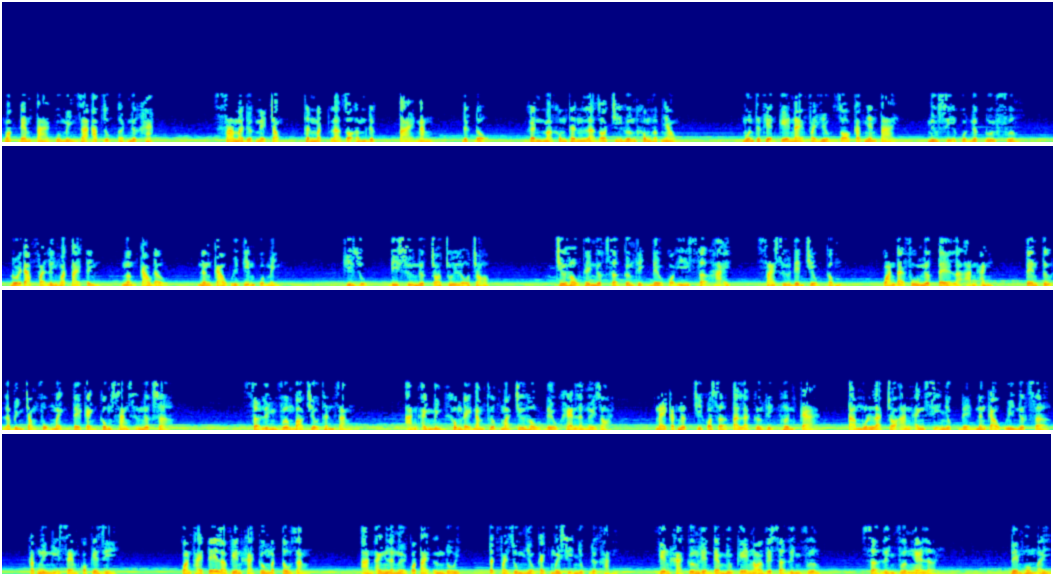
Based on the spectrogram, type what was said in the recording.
hoặc đem tài của mình ra áp dụng ở nước khác. Xa mà được nể trọng, thân mật là do âm đức, tài năng, đức độ, gần mà không thân là do trí hướng không hợp nhau. Muốn thực hiện kế này phải hiểu rõ các nhân tài, mưu sĩ của nước đối phương. Đối đáp phải linh hoạt tài tình, ngẩng cao đầu, nâng cao uy tín của mình. Thí dụ, đi xứ nước chó chui lỗ chó, chư hầu thấy nước sở cường thịnh đều có ý sợ hãi, sai sứ đến triều cống. Quan đại phu nước tề là án anh, tên tự là bình trọng phụ mệnh tề cảnh công sang xứ nước sở. Sở Linh Vương bảo triều thần rằng, án anh mình không đầy năm thước mà chư hầu đều khen là người giỏi. Này các nước chỉ có sở ta là cường thịnh hơn cả, ta muốn là cho án anh sĩ nhục để nâng cao uy nước sở, các ngươi nghĩ xem có cái gì. Quan thái tế là viên khải cương mật tâu rằng, Án Anh là người có tài ứng đối, tất phải dùng nhiều cách mới sĩ nhục được hắn. Viên Khải Cương liền đem mưu kế nói với Sở Linh Vương. Sở Linh Vương nghe lời. Đêm hôm ấy,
